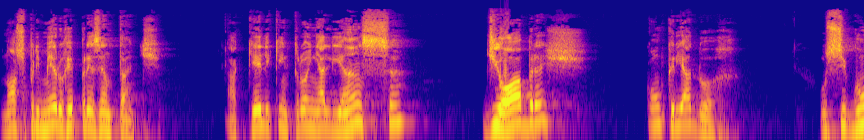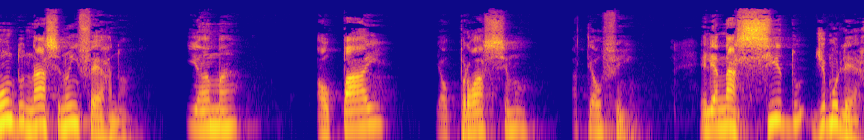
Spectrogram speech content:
Nosso primeiro representante. Aquele que entrou em aliança de obras com o Criador. O segundo nasce no inferno e ama ao pai e ao próximo até o fim. Ele é nascido de mulher,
